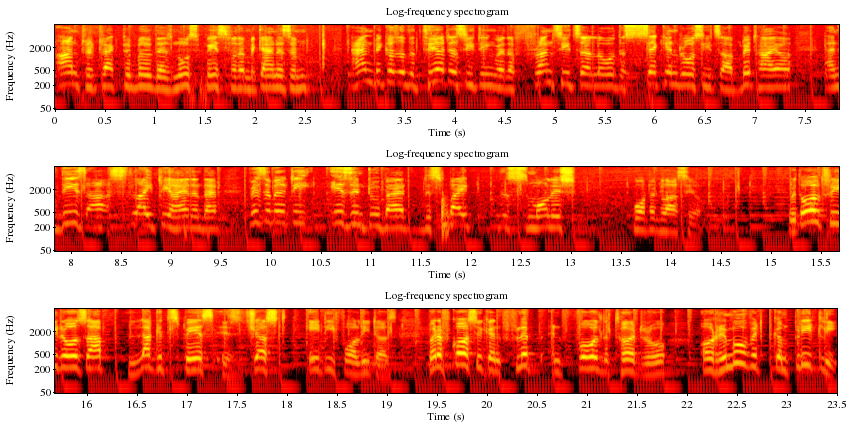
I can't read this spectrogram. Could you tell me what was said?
aren't retractable. There's no space for the mechanism and because of the theater seating where the front seats are low, the second row seats are a bit higher and these are slightly higher than that. Visibility isn't too bad despite the smallish quarter glass here. With all three rows up, luggage space is just 84 liters. But of course you can flip and fold the third row or remove it completely.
